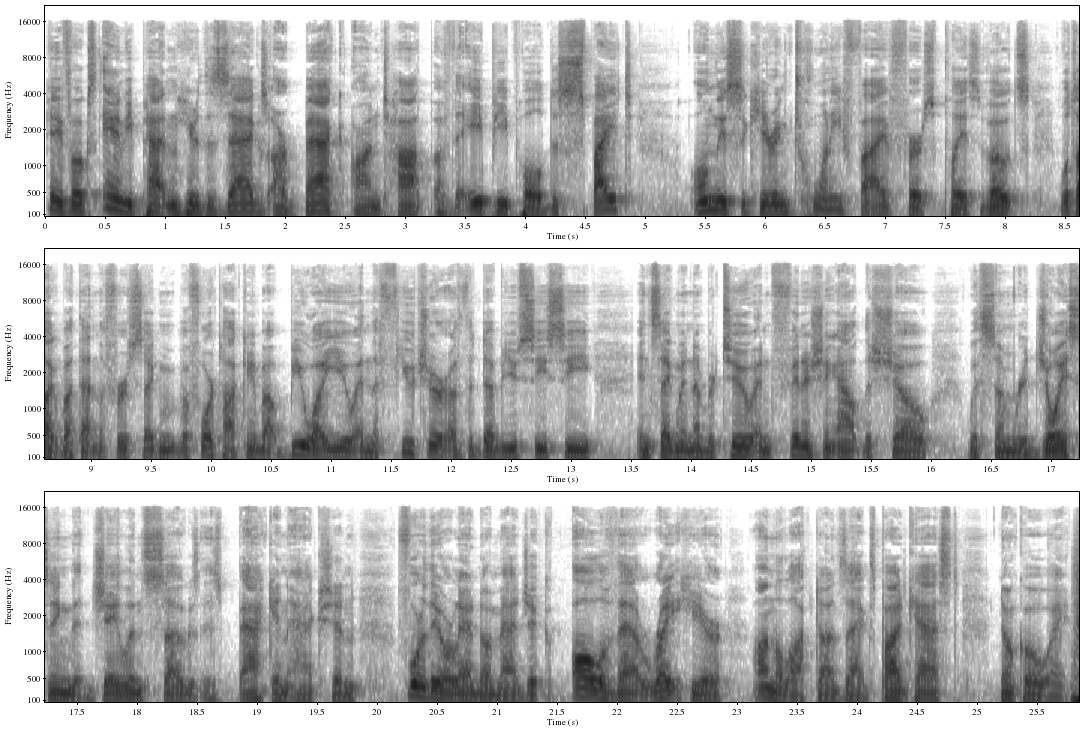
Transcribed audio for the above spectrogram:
Hey folks, Andy Patton here. The Zags are back on top of the AP poll despite only securing 25 first place votes. We'll talk about that in the first segment before talking about BYU and the future of the WCC in segment number two and finishing out the show with some rejoicing that Jalen Suggs is back in action for the Orlando Magic. All of that right here on the Locked On Zags podcast. Don't go away.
